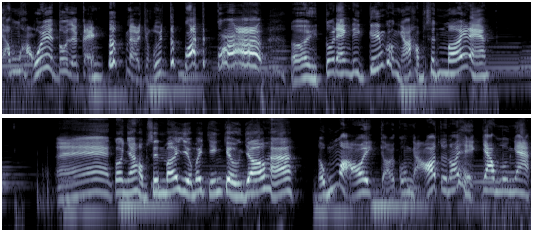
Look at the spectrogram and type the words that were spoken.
ông hỏi tôi lại càng tức nè. Trời ơi tức quá tức quá. Ơi tôi đang đi kiếm con nhỏ học sinh mới nè. À con nhỏ học sinh mới vừa mới chuyển trường vô hả? Đúng rồi. Trời con nhỏ tôi nói thiệt với ông luôn nha.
